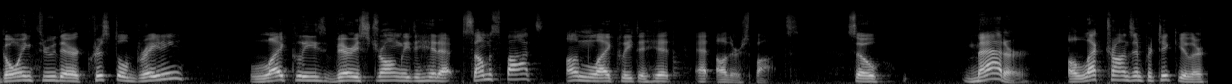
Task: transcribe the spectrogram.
going through their crystal grating, likely very strongly to hit at some spots, unlikely to hit at other spots. So matter, electrons in particular,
